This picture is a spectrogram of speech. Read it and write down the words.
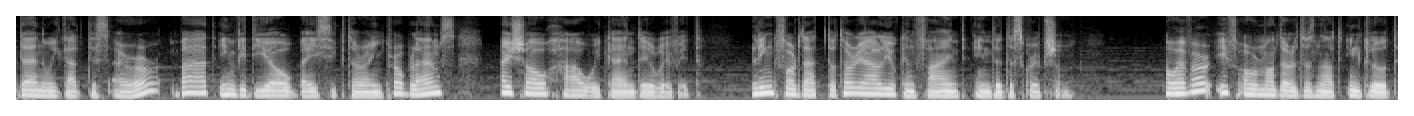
then we got this error, but in video basic terrain problems, I show how we can deal with it. Link for that tutorial you can find in the description. However, if our model does not include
